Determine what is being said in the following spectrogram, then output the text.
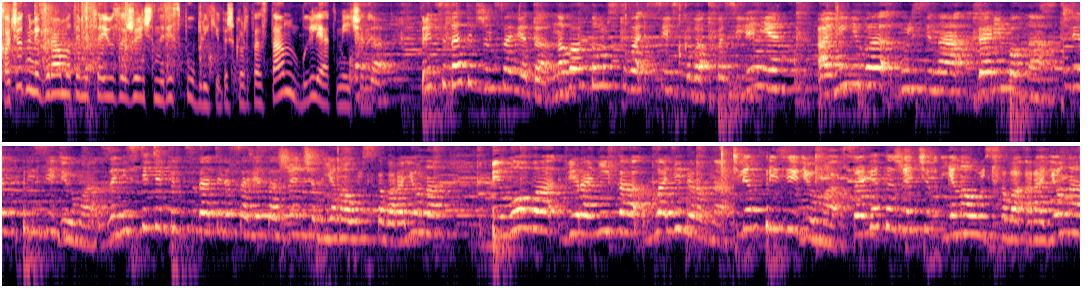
Почетными грамотами Союза женщин Республики Башкортостан были отмечены. Председатель Женсовета Новоторского сельского поселения Аминева Гульсина Гариповна. Член президиума, заместитель председателя Совета женщин Янаульского района Белова Вероника Владимировна, член президиума Совета женщин Янаульского района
